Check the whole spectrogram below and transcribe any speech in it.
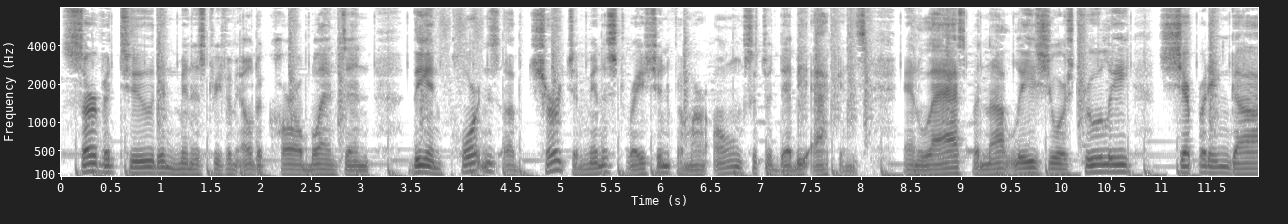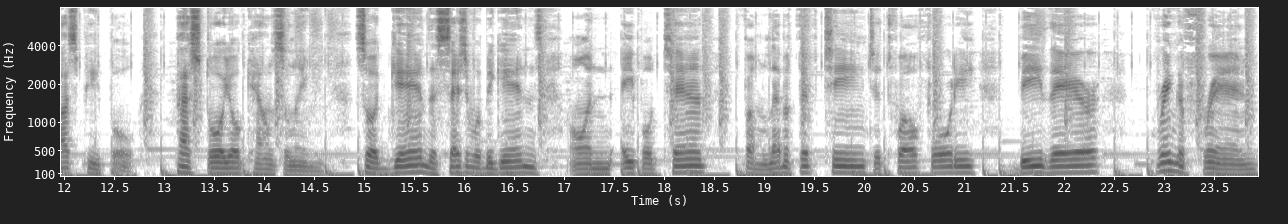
Servitude and Ministry from Elder Carl Blanton, The Importance of Church Administration from our own Sister Debbie Atkins, and last but not least, yours truly, Shepherding God's People, Pastoral Counseling. So again, the session will begin on April 10th from 11:15 to 12:40. Be there, bring a friend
